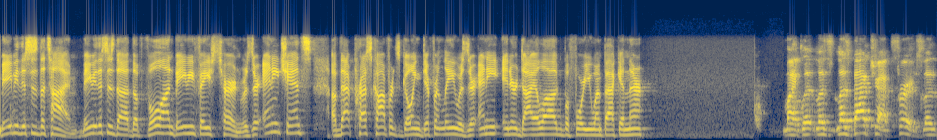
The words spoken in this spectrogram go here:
maybe this is the time. Maybe this is the the full on baby face turn. Was there any chance of that press conference going differently? Was there any inner dialogue before you went back in there? Mike, let, let's let's backtrack first. Let,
